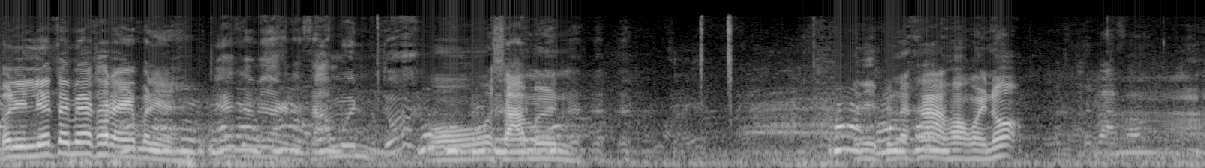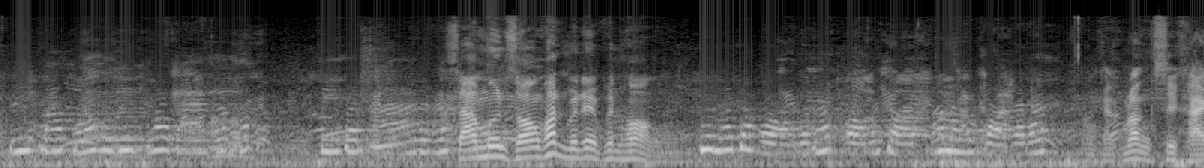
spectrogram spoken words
บันนี้เลี้ยงแต่แม่เท่าไหร่บันนี้แม่จะไม่อยากได้สามหมื่นตัวโอ้สามหมื่นอันนี้เป็นราคาห้องไว้เนาะสามหมื่นสองพันไม่ได้เพิ่นห้องขึ้นแล้วต้องออกนะครับออกมาจอดข้างลงก่อนนะครับนะครับร่างซื้อขาย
